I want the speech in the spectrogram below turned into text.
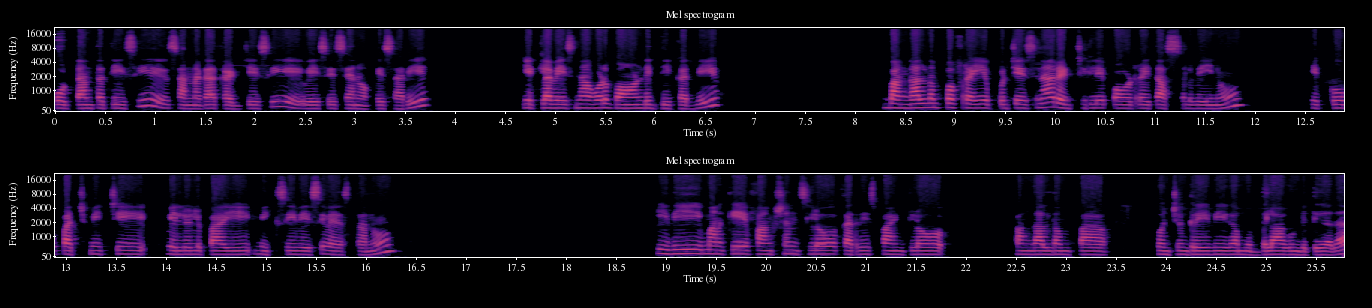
పొట్టంతా తీసి సన్నగా కట్ చేసి వేసేసాను ఒకేసారి. ఇట్లా వేసినా కూడా బాగుండిద్ది కర్రీ. బంగాళదుంప ఫ్రై ఎప్పుడు చేసినా రెడ్ చిల్లీ పౌడర్ అయితే అస్సలు వేయను. ఎక్కువ పచ్చిమిర్చి, వెల్లుల్లిపాయ మిక్సీ వేసి వేస్తాను. ఇది మనకి ఫంక్షన్స్‌లో, కర్రీస్ పాయింట్‌లో బంగాళదుంప కొంచెం గ్రేవీగా ముద్దలాగా ఉండిద్ది కదా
